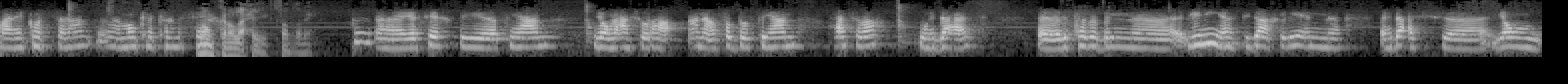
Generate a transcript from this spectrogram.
وعليكم السلام. ممكن أكلم الشيخ؟ ممكن الله يحييك. تفضلي. آه، يا شيخ في صيام يوم عاشوراء أنا أفضل صيام عشرة و11 آه، بسبب أن آه، لنية في داخلي أن 11 يوم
